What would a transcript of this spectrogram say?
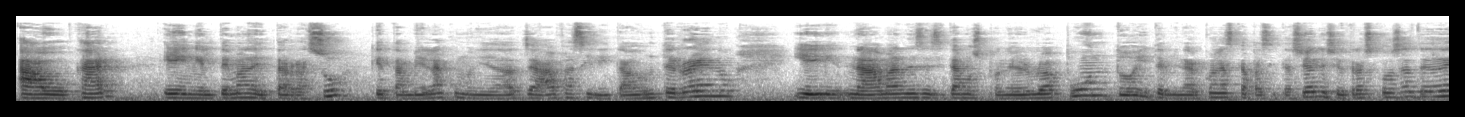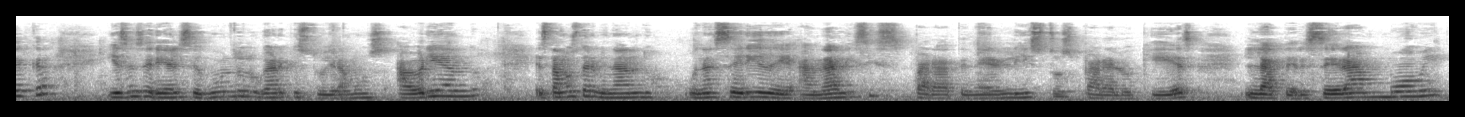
a abocar en el tema de Tarrazú, que también la comunidad ya ha facilitado un terreno y nada más necesitamos ponerlo a punto y terminar con las capacitaciones y otras cosas de DECRA y ese sería el segundo lugar que estuviéramos abriendo. Estamos terminando una serie de análisis para tener listos para lo que es la tercera móvil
